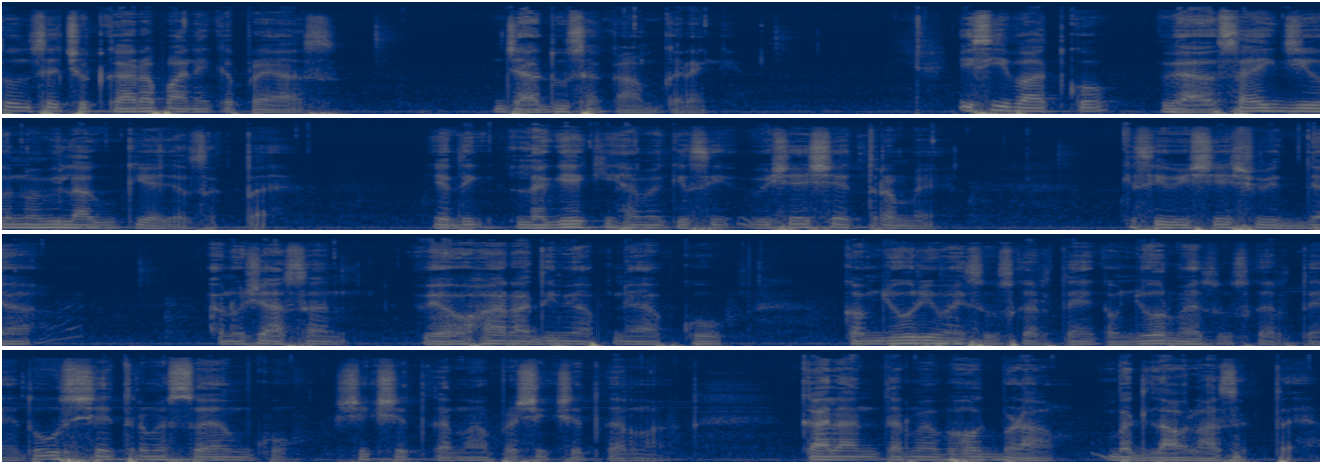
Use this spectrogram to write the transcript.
तो उनसे छुटकारा पाने के प्रयास जादू सा काम करेंगे। इसी बात को व्यावसायिक जीवन में भी लागू किया जा सकता है। यदि लगे कि हमें किसी विशेष क्षेत्र में किसी विशेष विद्या, अनुशासन, व्यवहार आदि में अपने आप को कमज़ोरी महसूस करते हैं, कमज़ोर महसूस करते हैं तो उस क्षेत्र में स्वयं को शिक्षित करना, प्रशिक्षित करना कालांतर में बहुत बड़ा बदलाव ला सकता है।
